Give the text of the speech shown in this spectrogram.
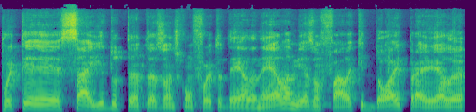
Por ter saído tanto da zona de conforto dela, né? Ela mesma fala que dói para ela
